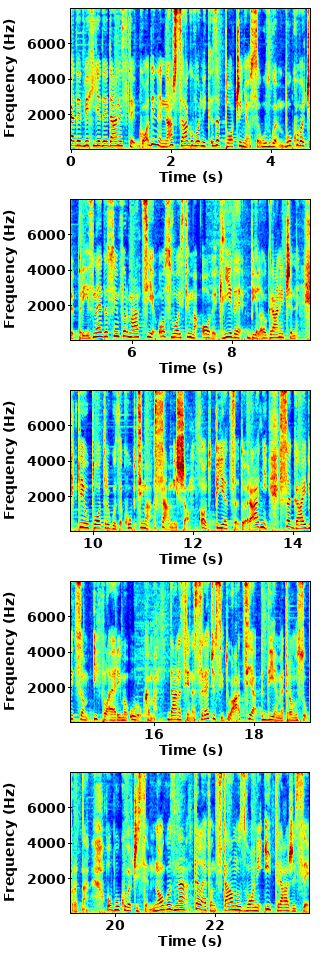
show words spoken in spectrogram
Kada je 2011. godine naš sagovornik započinjao sa uzgojem bukovače, priznaje da su informacije o svojstvima ove gljive bile ograničene, te je u potragu za kupcima sam išao, od pijaca do radnji, sa gajbicom i flajerima u rukama. Danas je na sreću situacija diametralno suprotna. O bukovači se mnogo zna, telefon stalno zvoni i traži se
